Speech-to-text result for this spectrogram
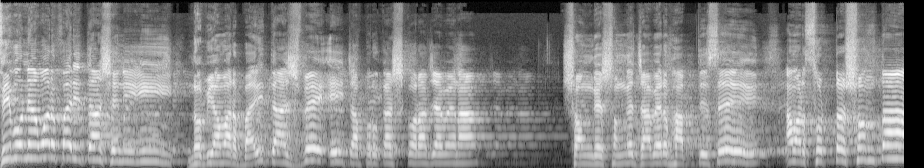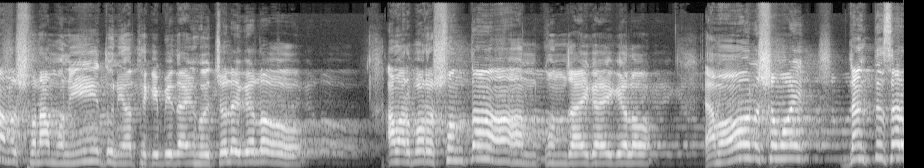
জীবনে আমার বাড়িতে আসেনি। নবী আমার বাড়িতে আসবে, এইটা প্রকাশ করা যাবে না। সঙ্গে সঙ্গে জাবের ভাবতেছে, আমার ছোট্ট সন্তান সোনামণি দুনিয়া থেকে বিদায় হয়ে চলে গেল। আমার বড় সন্তান কোন জায়গায় গেল? এমন সময় ডাকতে স্যার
